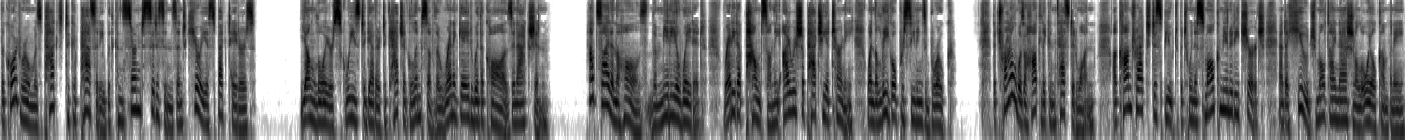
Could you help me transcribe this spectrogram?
The courtroom was packed to capacity with concerned citizens and curious spectators. Young lawyers squeezed together to catch a glimpse of the renegade with a cause in action. Outside in the halls, the media waited, ready to pounce on the Irish Apache attorney when the legal proceedings broke. The trial was a hotly contested one, a contract dispute between a small community church and a huge multinational oil company.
